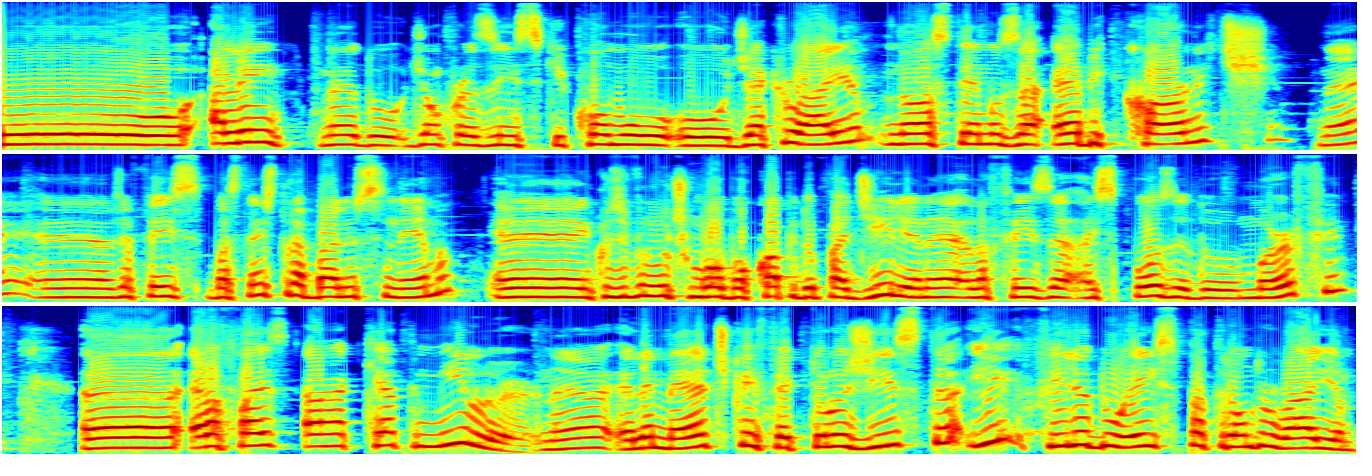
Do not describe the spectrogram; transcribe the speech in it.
o, além né, do John Krasinski como o Jack Ryan, nós temos a Abby Cornish, né, é, já fez bastante trabalho no cinema, é, inclusive no último Robocop do Padilha, né, ela fez a, a esposa do Murphy. Uh, ela faz a Cat Miller, né? Ela é médica, infectologista e filha do ex-patrão do Ryan.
